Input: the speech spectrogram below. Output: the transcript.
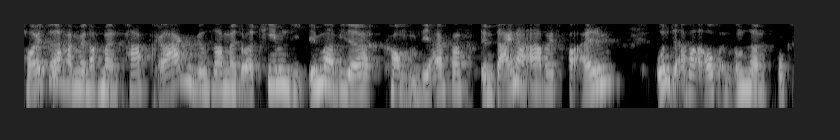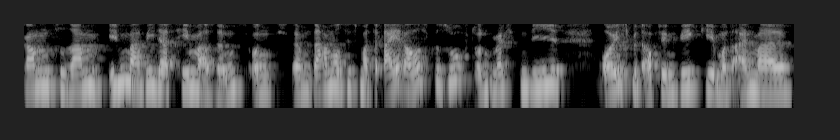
heute haben wir noch mal ein paar Fragen gesammelt oder Themen, die immer wieder kommen, die einfach in deiner Arbeit vor allem und aber auch in unseren Programmen zusammen immer wieder Thema sind. Und ähm, da haben wir uns jetzt mal drei rausgesucht und möchten die euch mit auf den Weg geben und einmal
